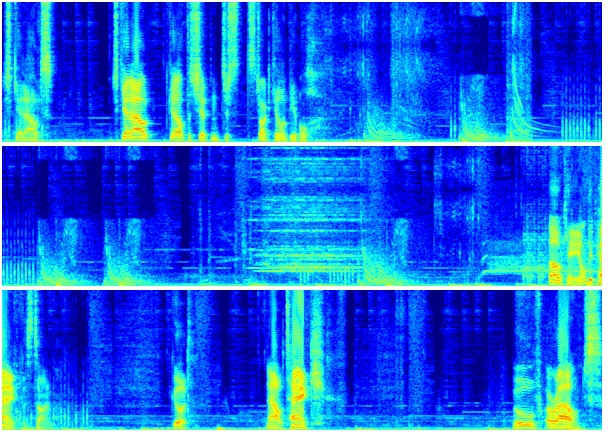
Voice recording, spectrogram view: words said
Just get out. Just get out. Get out the ship and just start killing people. Okay, only panic this time. Good. Now, tank! Move around.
